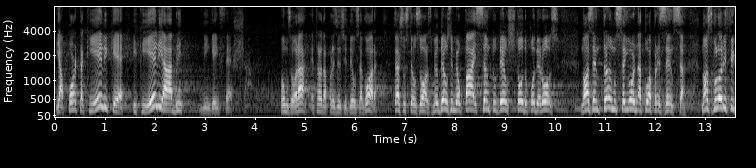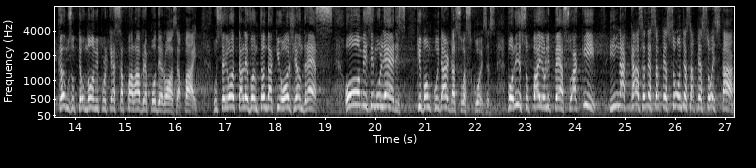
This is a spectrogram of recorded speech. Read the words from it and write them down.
E a porta que Ele quer e que Ele abre, ninguém fecha. Vamos orar? Entrar na presença de Deus agora? Fecha os teus olhos. Meu Deus e meu Pai, Santo Deus Todo-Poderoso, nós entramos, Senhor, na tua presença. Nós glorificamos o teu nome porque essa palavra é poderosa, Pai. O Senhor está levantando aqui hoje Andrés, homens e mulheres que vão cuidar das suas coisas. Por isso, Pai, eu lhe peço aqui e na casa dessa pessoa, onde essa pessoa está,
